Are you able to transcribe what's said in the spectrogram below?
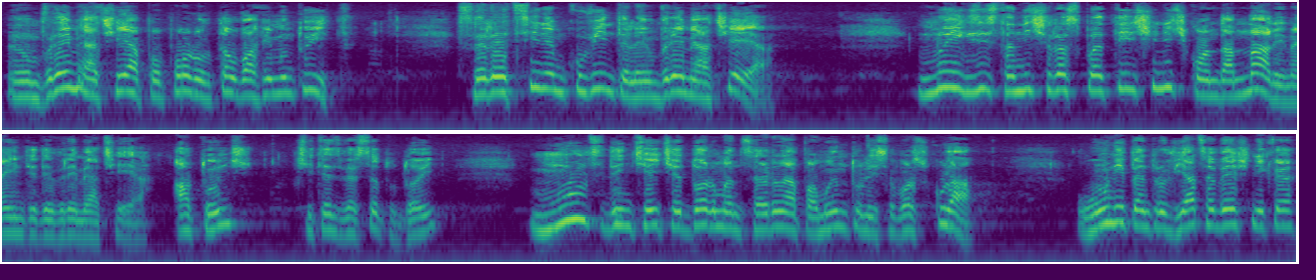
În vremea aceea poporul tău va fi mântuit. Să reținem cuvintele în vremea aceea. Nu există nici răsplătiri și nici condamnare înainte de vremea aceea. Atunci, citesc versetul 2, mulți din cei ce dorm în țărâna pământului se vor scula, unii pentru viață veșnică,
